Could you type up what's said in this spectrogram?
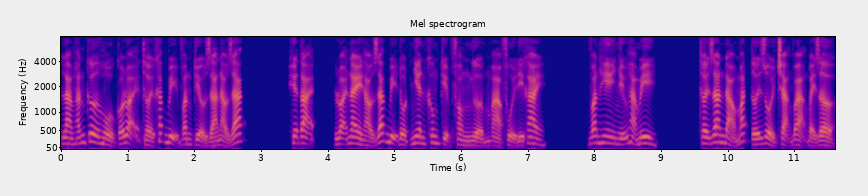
làm hắn cơ hồ có loại thời khắc bị Văn Kiều giá nào giác. Hiện tại, loại này hảo giác bị đột nhiên không kịp phòng ngừa mà phủi đi khai. Văn Hy nhíu hạ mi. Thời gian đảo mắt tới rồi chạm vạng 7 giờ.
